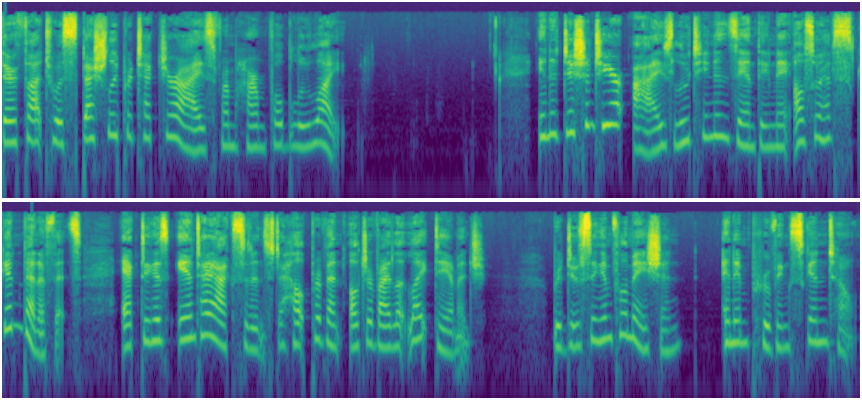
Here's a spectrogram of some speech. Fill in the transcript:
They're thought to especially protect your eyes from harmful blue light. In addition to your eyes, lutein and zeaxanthin may also have skin benefits, acting as antioxidants to help prevent ultraviolet light damage, reducing inflammation, and improving skin tone.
